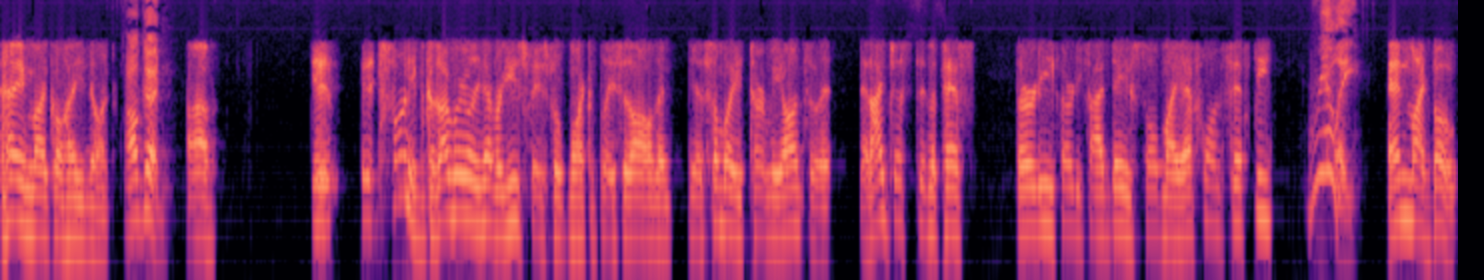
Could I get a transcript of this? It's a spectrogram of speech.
Hey, Michael, how you doing? All good. Uh, it it's funny because I really never used Facebook Marketplace at all. And then you know, somebody turned me on to it, and I just in the past 30, 35 days sold my F one fifty Really? and my boat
